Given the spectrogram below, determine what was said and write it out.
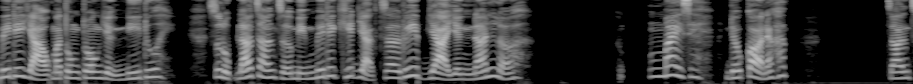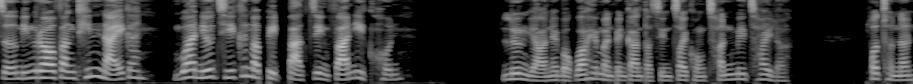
ไม่ได้หย่าออกมาตรงๆอย่างนี้ด้วย สรุปแล้วจางเจอหมิงไม่ได้คิดอยากจะรีบหย่าอย่างนั้นเหรอ ไม่สิ เดี๋ยวก่อนนะครับ จางเจอหมิงรอฟังที่ไหนกัน ว่านิ้วชี้ขึ้นมาปิดปากจิงฟานอีกคน เรื่องหย่านายบอกว่าให้มันเป็นการตัดสินใจของฉันไม่ใช่เหรอ เพราะฉะนั้น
